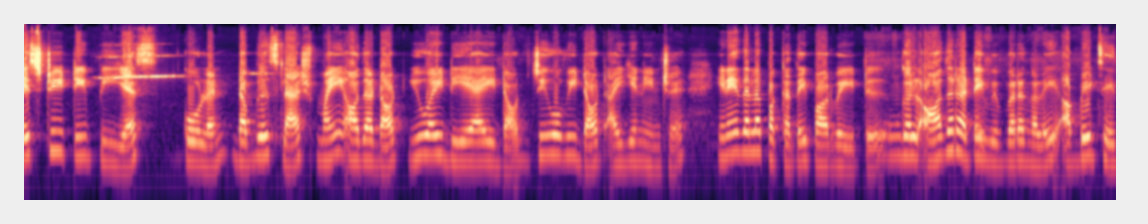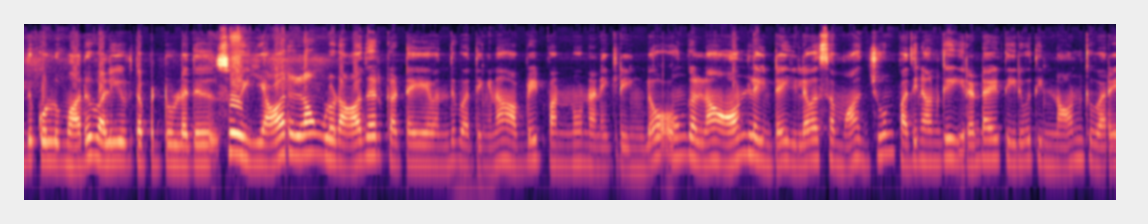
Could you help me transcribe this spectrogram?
HTTPS colon double slash my Aadhaar dot UIDAI dot GOV dot IN என்ற இணையதள பக்கத்தை பார்வையிட்டு உங்கள் ஆதார் அட்டை விவரங்களை அப்டேட் செய்து கொள்ளுமாறு வலியுறுத்தப்பட்டுள்ளது. ஸோ யாரெல்லாம் உங்களோட ஆதார் அட்டையை வந்து பார்த்தீங்கன்னா அப்டேட் பண்ணணும்னு நினைக்கிறீங்களோ அவங்கெல்லாம் ஆன்லைனில் இலவசமாக ஜூன் பதினான்கு இரண்டாயிரத்தி இருபத்தி நான்கு வரை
